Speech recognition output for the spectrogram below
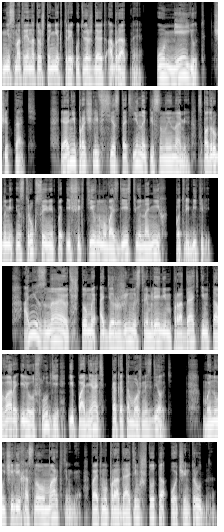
несмотря на то, что некоторые утверждают обратное, умеют читать. И они прочли все статьи, написанные нами, с подробными инструкциями по эффективному воздействию на них, потребителей. Они знают, что мы одержимы стремлением продать им товары или услуги и понять, как это можно сделать. Мы научили их основам маркетинга, поэтому продать им что-то очень трудно.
